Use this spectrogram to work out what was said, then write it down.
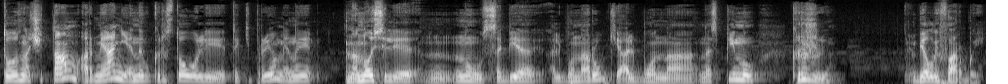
то значит там армяне яны выкарыстоўвалі такі прыём яны наносілі ну сабе альбо на руки альбо на на спіну крыжы белой фарбай.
